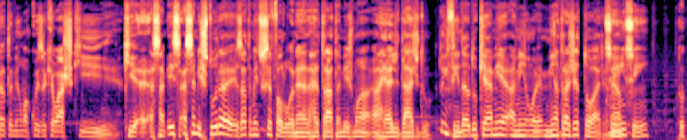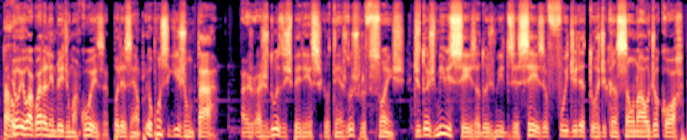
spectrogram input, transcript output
Mas é também uma coisa que eu acho que, que essa, essa mistura é exatamente o que você falou, né? Retrata mesmo a, a realidade do, do- enfim, da- do que é a minha, a minha, a minha trajetória, né? Sim, sim, total. Eu, eu agora lembrei de uma coisa, por exemplo, eu consegui juntar as, as duas experiências que eu tenho, as duas profissões. De 2006 a 2016, eu fui diretor de canção na Audiocorp.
